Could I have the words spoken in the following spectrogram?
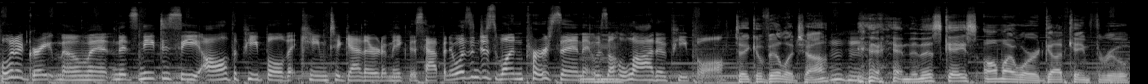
what a great moment. And it's neat to see all the people that came together to make this happen. It wasn't just one person, it was a Mhm. lot of people. Take a village, huh? Mhm. and in this case, oh my word, God came through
